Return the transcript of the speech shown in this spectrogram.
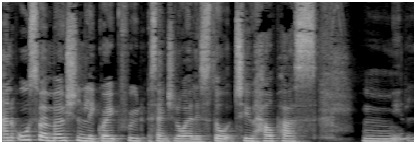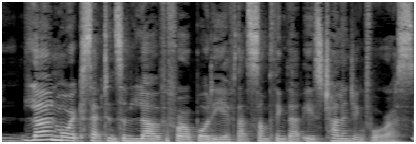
and also emotionally, grapefruit essential oil is thought to help us Mm, learn more acceptance and love for our body if that's something that is challenging for us.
